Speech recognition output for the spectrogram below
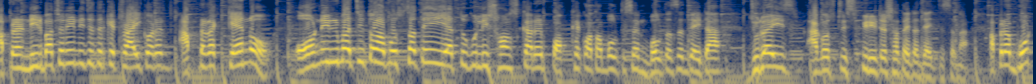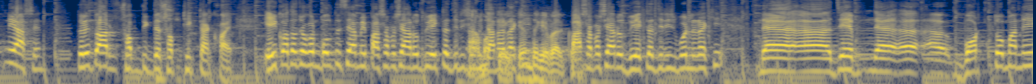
আপনারা নির্বাচনেই নিজেদেরকে ট্রাই করেন। আপনারা কেন অনির্বাচিত অবস্থাতেই এতগুলি সংস্কারের পক্ষে কথা বলতেছেন বলতেছেন যে এটা জুলাই আগস্ট স্পিরিটের সাথে এটা যাইতেছে না। আপনারা ভোট নিয়ে আসেন তাহলে তো আর সব দিক দিয়ে সব ঠিকঠাক হয়। এই কথা যখন বলতেছি আমি পাশাপাশি আরও দুই একটা জিনিস আমি জানা রাখি। পাশাপাশি আরও দুই একটা জিনিস বলে রাখি। যে বর্তমানে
